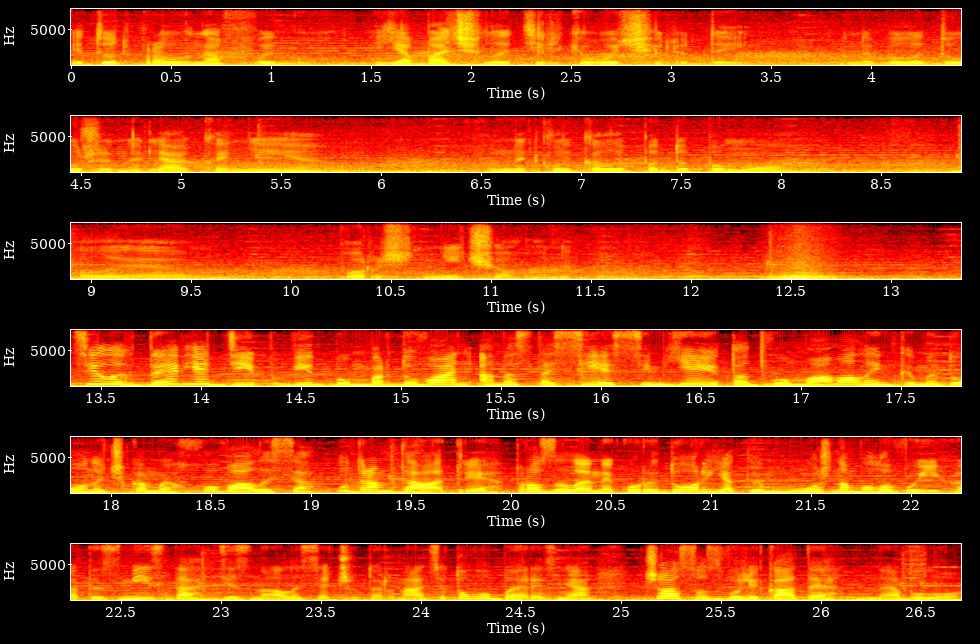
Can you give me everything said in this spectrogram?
І тут пролунав вибух. Я бачила тільки очі людей. Вони були дуже налякані, вони кликали по допомогу, але поруч нічого не було. Цілих дев'ять діб від бомбардувань Анастасія з сім'єю та двома маленькими донечками ховалися у драмтеатрі. Про зелений коридор, яким можна було виїхати з міста, дізналися 14 березня. Часу зволікати не було.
